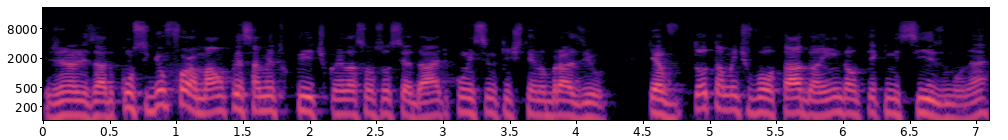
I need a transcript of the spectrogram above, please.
generalizado, conseguiu formar um pensamento crítico em relação à sociedade com o ensino que a gente tem no Brasil, que é totalmente voltado ainda ao tecnicismo, né,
